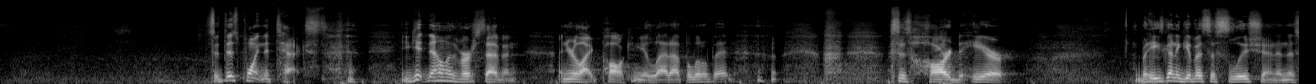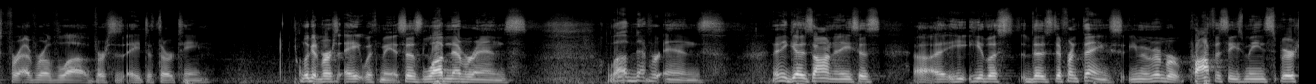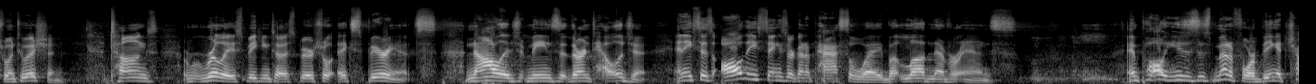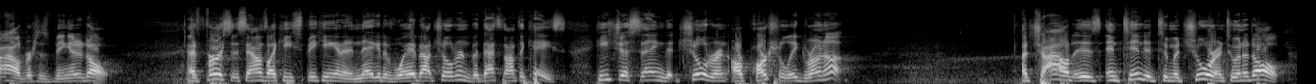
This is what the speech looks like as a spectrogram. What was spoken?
So at this point in the text, you get down with verse 7, and you're like, Paul, can you let up a little bit? this is hard to hear. But he's going to give us a solution in this forever of love, verses 8 to 13. Look at verse 8 with me. It says, Love never ends. Love never ends. Then he goes on and he says, uh, he, he lists those different things. You remember, prophecies means spiritual intuition. Tongues really speaking to a spiritual experience. Knowledge means that they're intelligent. And he says all these things are going to pass away, but love never ends. And Paul uses this metaphor of being a child versus being an adult. At first, it sounds like he's speaking in a negative way about children, but that's not the case. He's just saying that children are partially grown up. A child is intended to mature into an adult.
